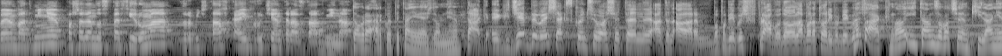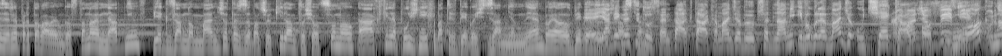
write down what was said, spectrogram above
Byłem w adminie, poszedłem do Speci Rooma, zrobić taska i wróciłem teraz do admina. Dobra, Arkwell, pytanie miałeś do mnie. Tak, y, gdzie byłeś, jak skończyło się ten, a, ten alarm? Bo pobiegłeś w prawo, do laboratorii No pobiegłeś? tak, no i tam zobaczyłem killa, nie zreportowałem go. Stanąłem nad nim, wbiegł za mną Mandzio, też zobaczył killa, on to się odsunął, a chwilę później chyba ty wbiegłeś za mnie, nie? Bo ja odbiegłem Y, Ja biegłem z taska. Tytusem, tak, tak, a Mandzio był przed nami i w ogóle Mandzio uciekał A Mandzio od wybiegł, zwłok, kurwa,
